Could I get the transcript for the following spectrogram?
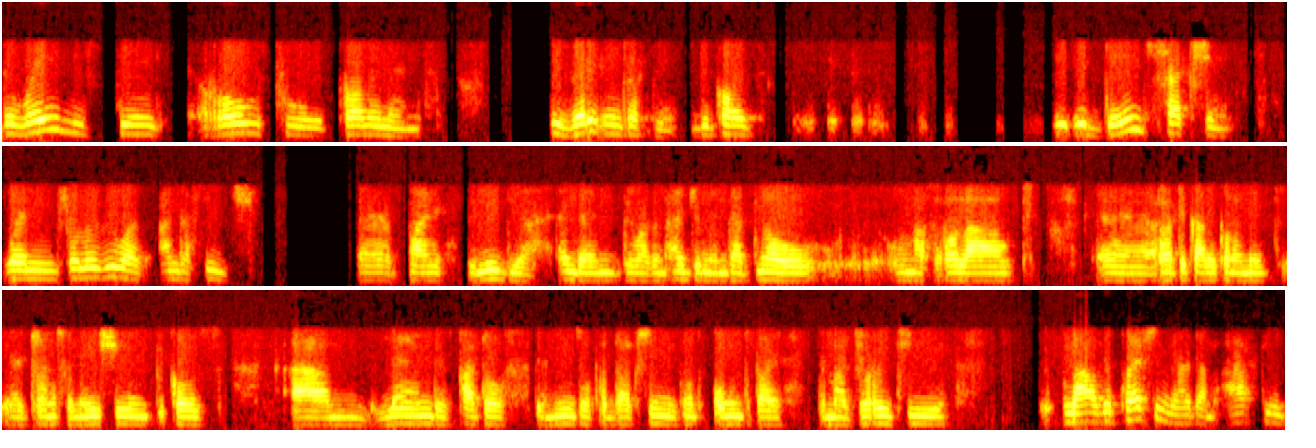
the way this thing rose to prominence is very interesting because it, it gained traction when Msholozi was under siege uh, by the media, and then there was an argument that no, we must roll out uh, radical economic uh, transformation because um, land as part of the means of production is not owned by the majority. Now, the question that I'm asking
